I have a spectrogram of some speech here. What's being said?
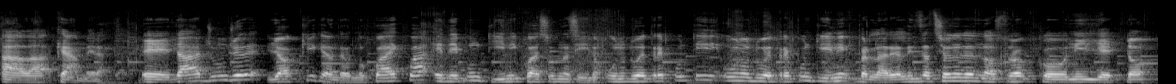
alla camera. E da aggiungere gli occhi che andranno qua e qua e dei puntini qua sul nasino. 1 2 3 puntini 1 2 3 puntini per la realizzazione del nostro coniglietto.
